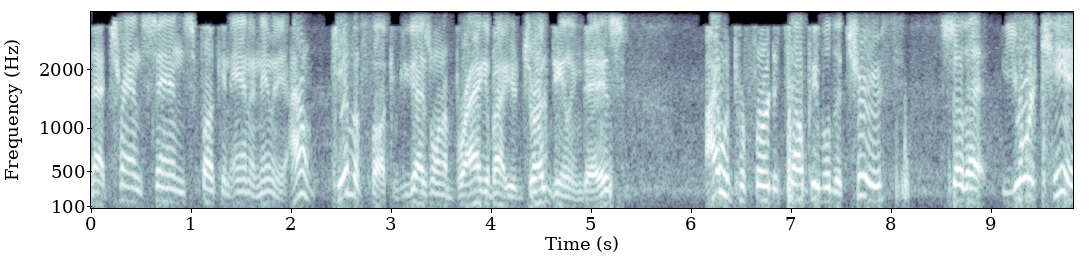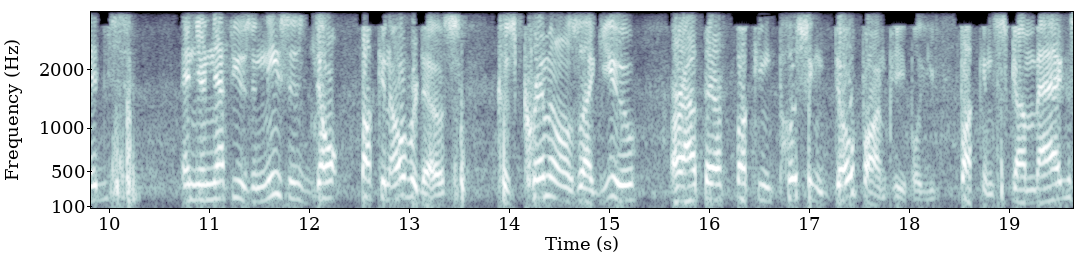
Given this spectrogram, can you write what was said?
that transcends fucking anonymity. I don't give a fuck if you guys want to brag about your drug dealing days. I would prefer to tell people the truth so that your kids and your nephews and nieces don't fucking overdose because criminals like you are out there fucking pushing dope on people, you fucking scumbags.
